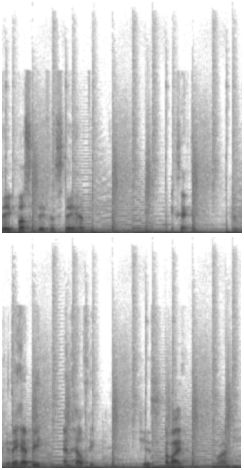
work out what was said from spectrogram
stay positive and stay happy. Exactly. Okay. Stay happy and healthy. Cheers. Bye bye. Bye.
